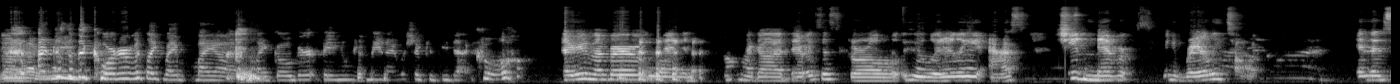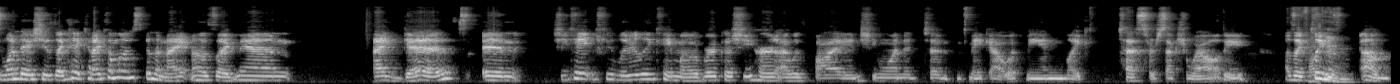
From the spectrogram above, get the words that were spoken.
Learning how to I'm just in the corner with like my my uh, my go-gurt being like, man, I wish I could be that cool. I remember when, oh my god, there was this girl who literally asked, she had never, we rarely talked. And then so one day she was like, hey, can I come over and spend the night? And I was like, man, I guess. And she came, she literally came over because she heard I was bi and she wanted to make out with me and like test her sexuality. I was like, please, Fucking- oh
